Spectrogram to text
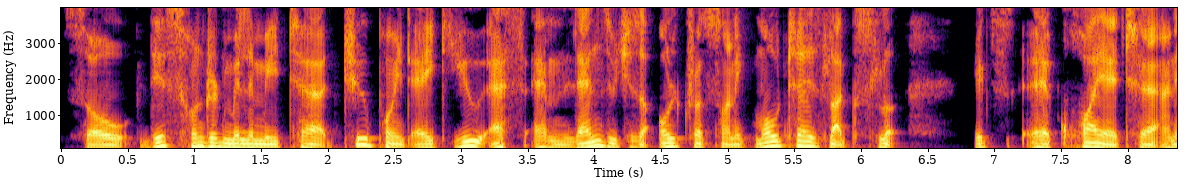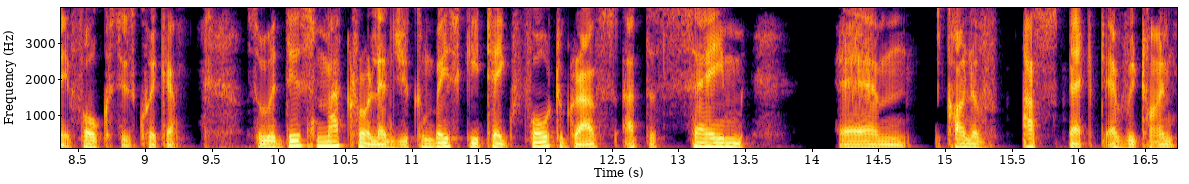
So this 100 millimeter 2.8 USM lens, which is an ultrasonic motor, is like sl- it's uh, quieter and it focuses quicker. So with this macro lens, you can basically take photographs at the same um, kind of aspect every time.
